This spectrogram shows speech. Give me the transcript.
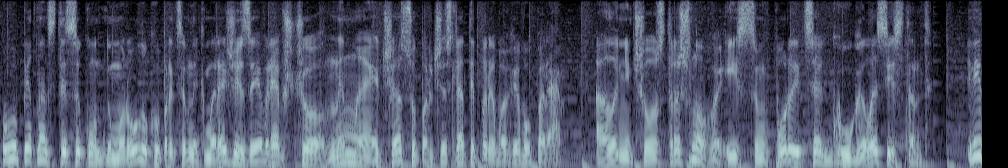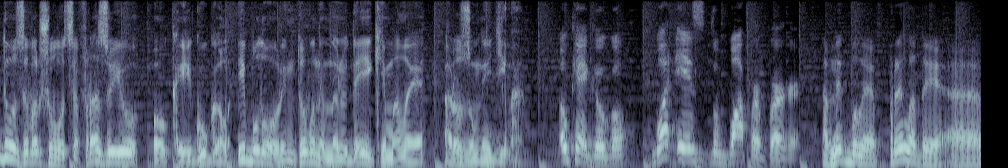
У 15-секундному ролику працівник мережі заявляв, що немає часу перечисляти переваги в опера. Але нічого страшного, із цим впорається Google Assistant. Відео завершувалося фразою Окей, Google і було орієнтованим на людей, які мали розумний дім. Okay, Google, what is the Whopper burger? А в них були прилади е,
